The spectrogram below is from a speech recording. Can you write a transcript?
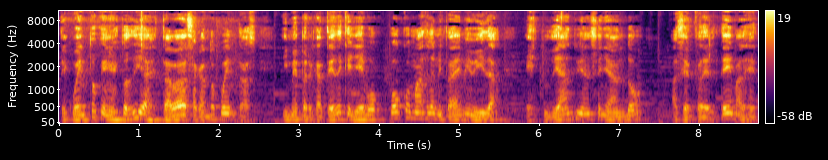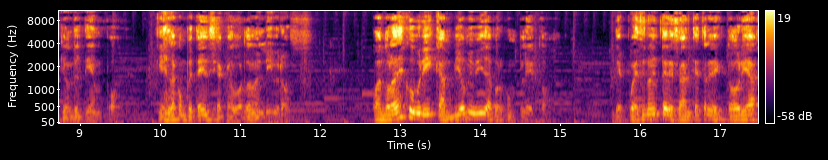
Te cuento que en estos días estaba sacando cuentas y me percaté de que llevo poco más de la mitad de mi vida estudiando y enseñando acerca del tema de gestión del tiempo, que es la competencia que abordo en el libro. Cuando la descubrí cambió mi vida por completo. Después de una interesante trayectoria,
